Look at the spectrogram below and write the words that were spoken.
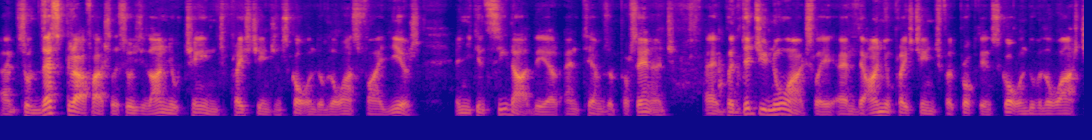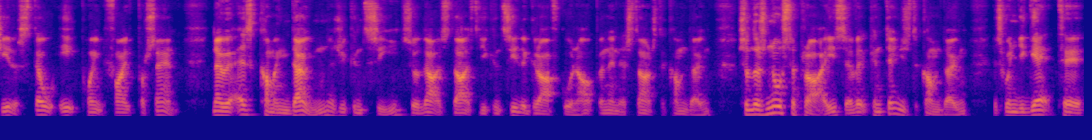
Um, so this graph actually shows you the annual change, price change in Scotland over the last five years, and you can see that there in terms of percentage. Uh, but did you know actually um, the annual price change for property in Scotland over the last year is still 8.5 percent? Now it is coming down, as you can see. So that's that you can see the graph going up, and then it starts to come down. So there's no surprise if it continues to come down. It's when you get to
